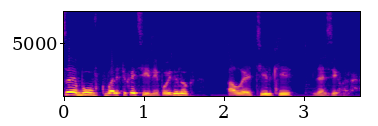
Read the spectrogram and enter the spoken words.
Це був кваліфікаційний поєдинок, але тільки для Зіглера.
